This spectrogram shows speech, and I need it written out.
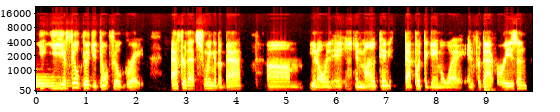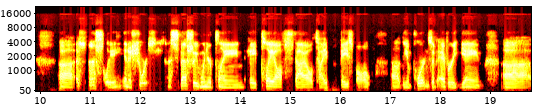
you, you, feel good. You don't feel great after that swing of the bat. Um, you know, in, in my opinion, that put the game away, and for that reason, uh, especially in a short season, especially when you're playing a playoff style type baseball, uh, the importance of every game. Uh,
